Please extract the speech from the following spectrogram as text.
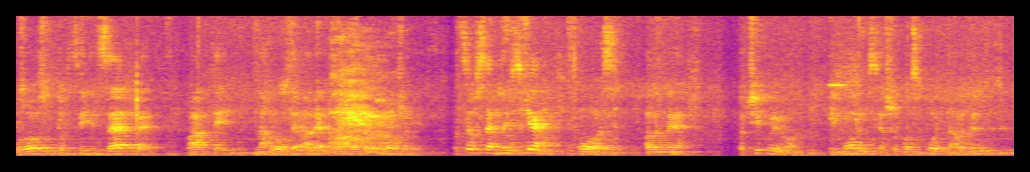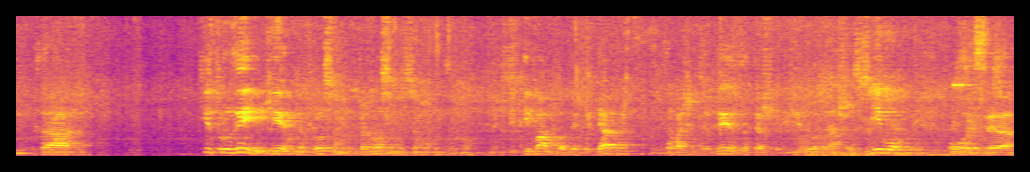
у розвиток цієї церкви, вартий нагороди, але Божої. Оце все низьке, ось, але ми очікуємо і молимося, щоб Господь нагодив за ті труди, які ми просимо, приносимо цьому цьому. І вам, Владико, дякую за ваші труди, за те, що вірили в нашу. Ось, е,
